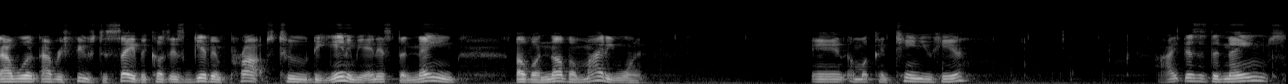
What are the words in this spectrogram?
I would I refuse to say because it's giving props to the enemy and it's the name of another mighty one. And I'm gonna continue here. All right, this is the names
